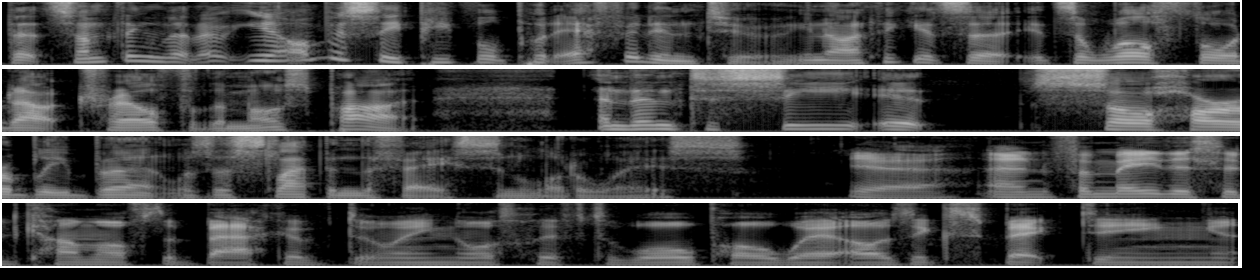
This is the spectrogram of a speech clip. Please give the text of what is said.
that something that you know obviously people put effort into. You know, I think it's a it's a well thought out trail for the most part, and then to see it so horribly burnt was a slap in the face in a lot of ways. Yeah, and for me, this had come off the back of doing Northcliffe to Walpole, where I was expecting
